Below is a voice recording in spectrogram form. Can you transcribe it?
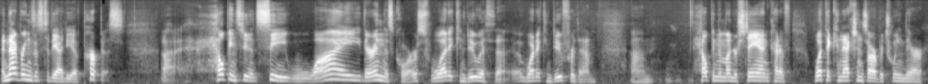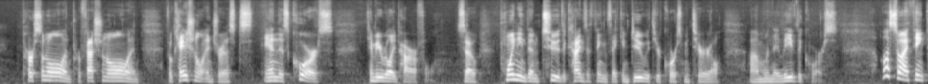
And that brings us to the idea of purpose. Uh, helping students see why they're in this course, what it can do with them, what it can do for them, um, helping them understand kind of what the connections are between their personal and professional and vocational interests and this course can be really powerful. So pointing them to the kinds of things they can do with your course material um, when they leave the course. Also, I think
